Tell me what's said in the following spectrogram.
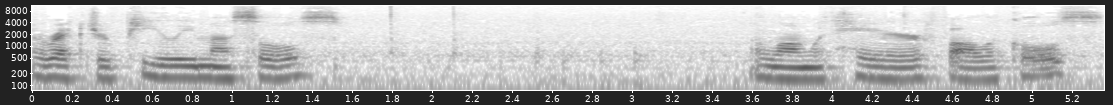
arrector pili muscles, along with hair follicles.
